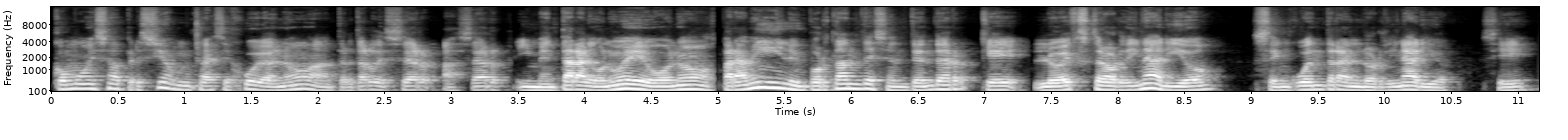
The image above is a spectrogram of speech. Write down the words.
cómo esa presión muchas veces juega, ¿no? A tratar de ser, hacer, inventar algo nuevo, ¿no? Para mí lo importante es entender que lo extraordinario se encuentra en lo ordinario, ¿sí?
